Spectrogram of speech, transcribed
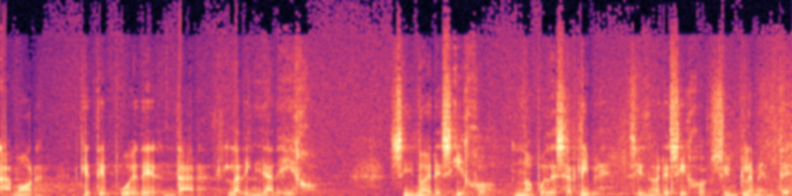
amor que te puede dar la dignidad de hijo. Si no eres hijo, no puedes ser libre. Si no eres hijo, simplemente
